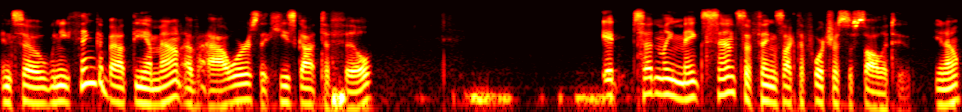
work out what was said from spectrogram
and so when you think about the amount of hours that he's got to fill, it suddenly makes sense of things like the Fortress of Solitude. You know,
